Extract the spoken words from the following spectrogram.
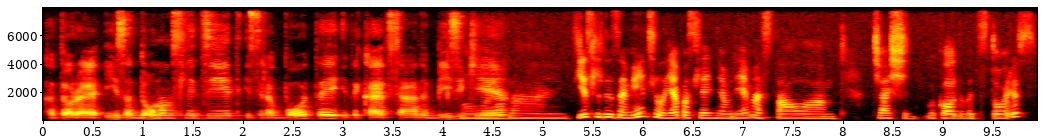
которая и за домом следит, и за работой, и такая вся на бизике. Если ты заметил, я последнее время стала чаще выкладывать сторис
